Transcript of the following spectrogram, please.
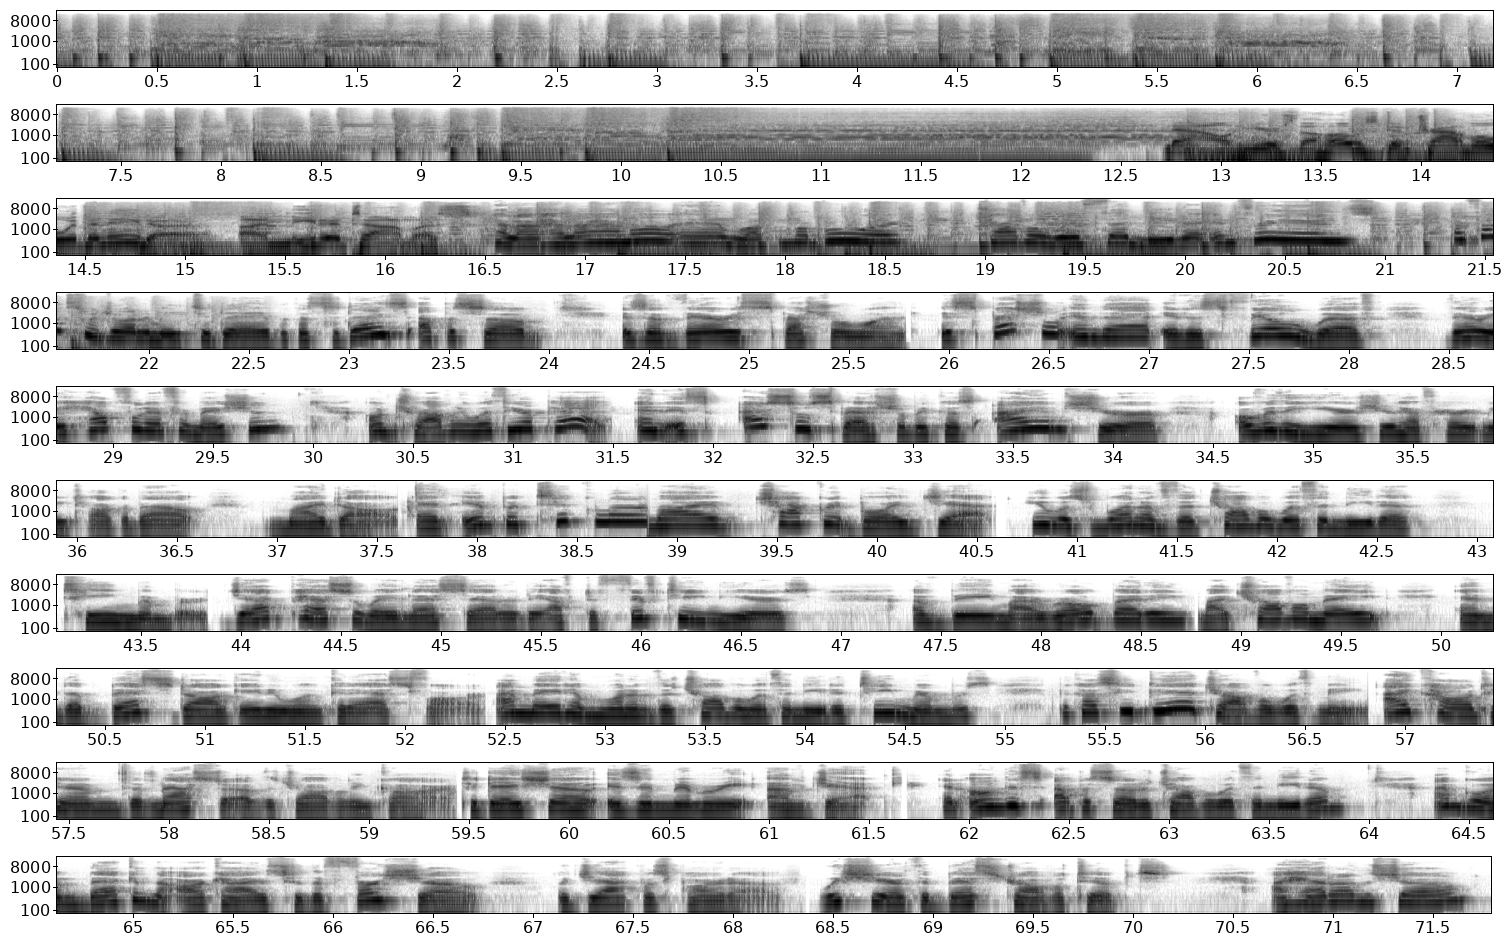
Now, here's the host of Travel with Anita, Anita Thomas. Hello, hello, hello, and welcome aboard Travel with Anita and Friends. And thanks for joining me today because today's episode is a very special one. It's special in that it is filled with very helpful information on traveling with your pet. And it's also special because I am sure over the years you have heard me talk about my dog, and in particular, my chocolate boy Jack. He was one of the Travel with Anita team members. Jack passed away last Saturday after 15 years of being my road buddy, my travel mate, and the best dog anyone could ask for. I made him one of the Travel with Anita team members because he did travel with me. I called him the master of the traveling car. Today's show is in memory of Jack. And on this episode of Travel with Anita, I'm going back in the archives to the first show where Jack was part of. We shared the best travel tips. I had on the show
